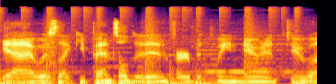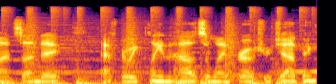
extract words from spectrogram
Yeah, it was like you penciled it in for between noon and two on Sunday after we cleaned the house and went grocery shopping.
